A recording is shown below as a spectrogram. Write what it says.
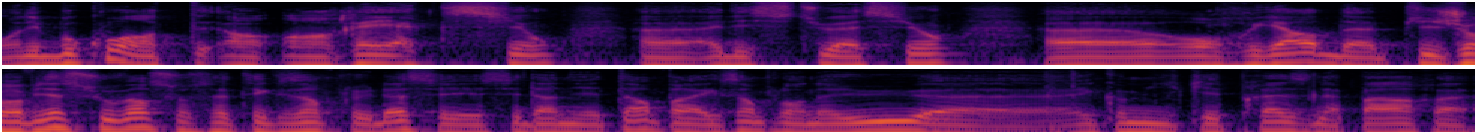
on est beaucoup en, réaction à des situations. on regarde, puis je reviens souvent sur cet exemple-là ces, ces, derniers temps. Par exemple, on a eu un communiqué de presse de la part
